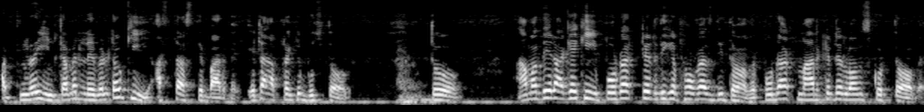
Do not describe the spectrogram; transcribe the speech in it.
আপনার ইনকামের লেভেলটাও কি? আস্তে আস্তে বাড়বে। এটা আপনাকে বুঝতে হবে। তো আমাদের আগে কি প্রোডাক্টের দিকে ফোকাস দিতে হবে। প্রোডাক্ট মার্কেটে লঞ্চ করতে হবে।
